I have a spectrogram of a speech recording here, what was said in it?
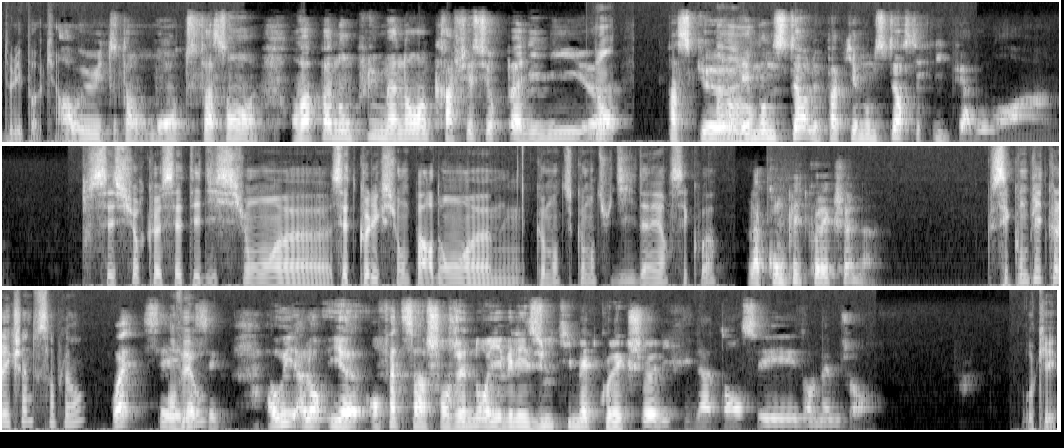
de l'époque. Hein. Ah oui, oui, totalement. Bon, de toute façon, on va pas non plus maintenant cracher sur Panini. Euh, non. Parce que les monsters, le papier monster, c'est fini depuis un moment. Hein. C'est sûr que cette édition, euh, cette collection, pardon, comment, tu, comment tu dis d'ailleurs, c'est quoi? La Complete Collection. C'est Complete Collection tout simplement? Ouais, c'est. Ah oui, alors y a, en fait ça a changé de nom. Il y avait les Ultimate Collection, il fait Nathan, c'est dans le même genre. Ok.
